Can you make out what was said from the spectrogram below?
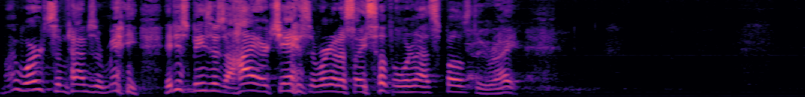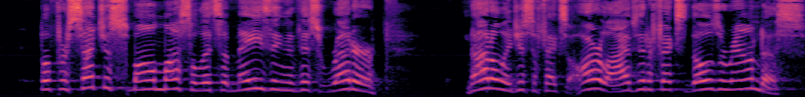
my words sometimes are many. It just means there's a higher chance that we're going to say something we're not supposed to, right? But for such a small muscle, it's amazing that this rudder not only just affects our lives, it affects those around us.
